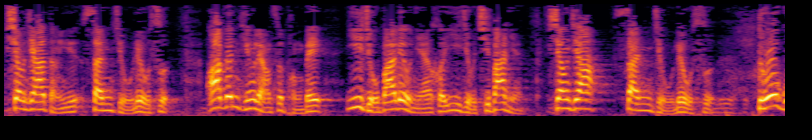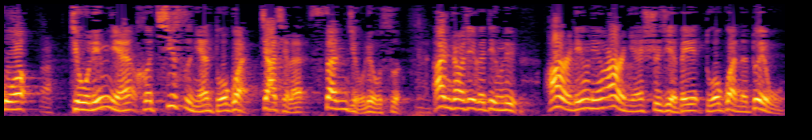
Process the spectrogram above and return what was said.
相加等于三九六四；阿根廷两次捧杯，一九八六年和一九七八年相加三九六四；德国九零年和七四年夺冠加起来三九六四。按照这个定律，二零零二年世界杯夺冠的队伍。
